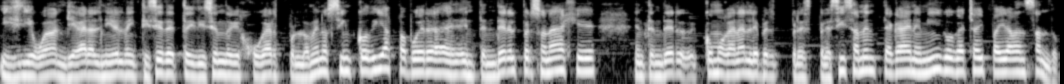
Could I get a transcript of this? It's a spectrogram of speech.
Y, y weón, llegar al nivel 27 estoy diciendo que jugar por lo menos 5 días para poder eh, entender el personaje, entender cómo ganarle pre- pre- precisamente a cada enemigo, ¿cachai? Para ir avanzando.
